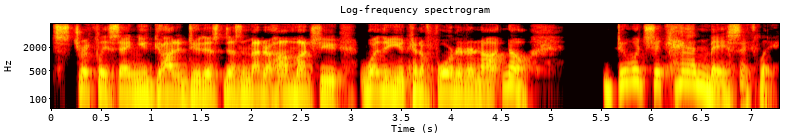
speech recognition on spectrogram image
strictly saying you got to do this. Doesn't matter how much you, whether you can afford it or not. No, do what you can, basically.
